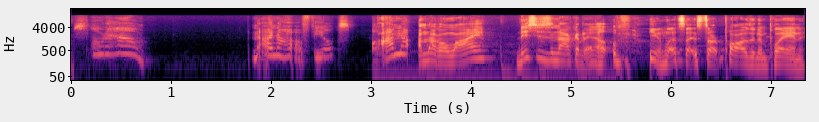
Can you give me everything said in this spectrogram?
Slow down. Now I know how it feels. I'm not, I'm not gonna lie. This is not gonna help me unless I start pausing and playing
